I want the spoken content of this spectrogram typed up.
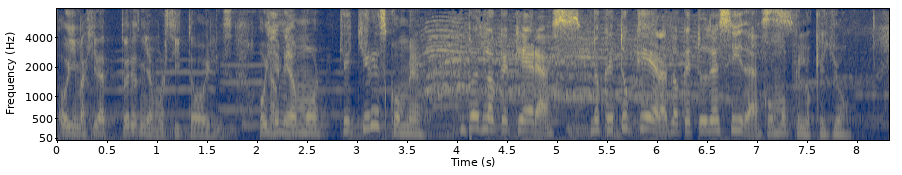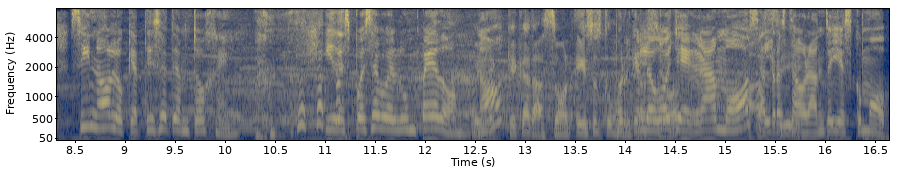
Oye, imagínate, tú eres mi amorcito, Oilis. Oye, mi amor, ¿qué quieres comer? Pues lo que quieras, lo que tú quieras, lo que tú decidas. ¿Cómo que lo que yo? Sí, no, lo que a ti se te antoje. y después se vuelve un pedo, ¿no? qué, qué cagazón. Eso es Porque comunicación. luego llegamos Ah, al sí. restaurante y es como,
